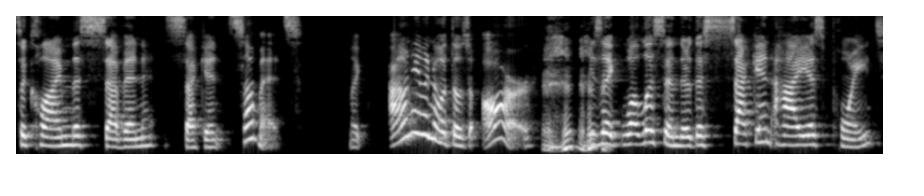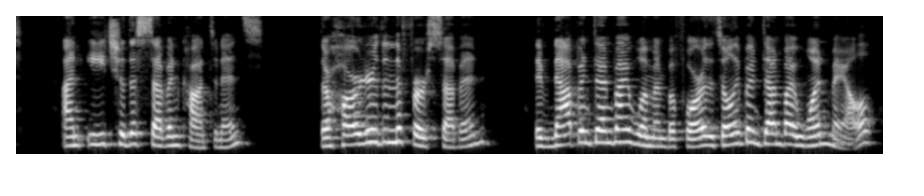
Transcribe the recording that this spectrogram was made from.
to climb the seven second summits. I'm like, I don't even know what those are. He's like, well, listen, they're the second highest point on each of the seven continents. They're harder than the first seven. They've not been done by women before. It's only been done by one male.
